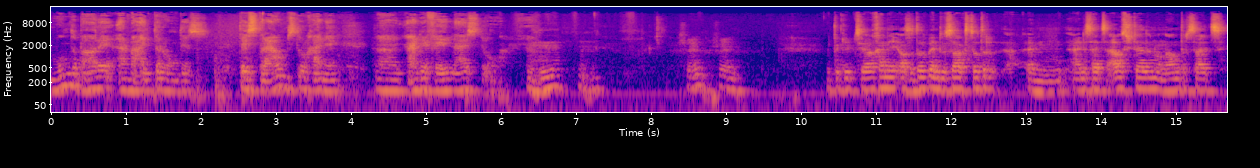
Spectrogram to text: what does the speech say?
wunderbare Erweiterung des, des Traums durch eine, äh, eine Fehlleistung. Mhm. Mhm. Schön, schön. Und da gibt es ja auch eine, also da, wenn du sagst, oder ähm, einerseits ausstellen und andererseits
